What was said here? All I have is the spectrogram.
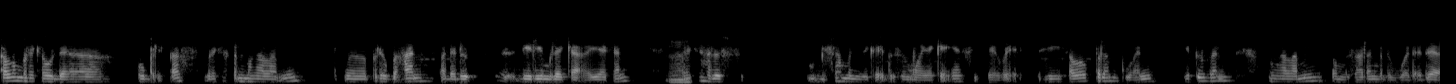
kalau mereka udah pubertas, mereka akan mengalami uh, perubahan pada diri mereka, ya kan? Hmm. Mereka harus bisa menjaga itu semuanya kayaknya si cewek. Jadi kalau perempuan itu kan mengalami pembesaran pada buah dada,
